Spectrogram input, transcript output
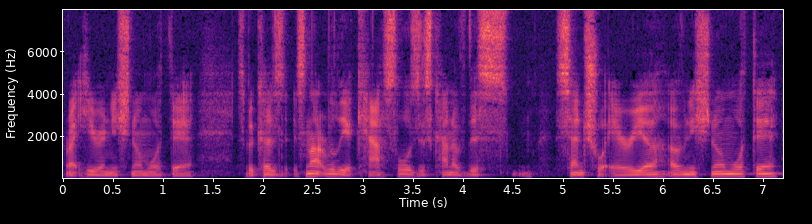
right here in Nishinomote. It's because it's not really a castle; it's just kind of this central area of Nishinomote.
